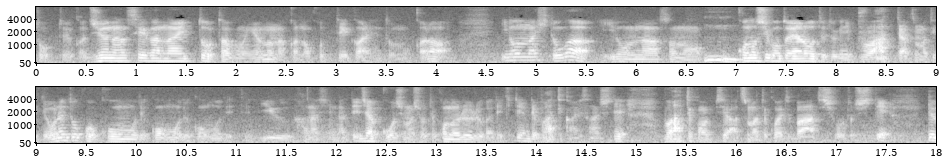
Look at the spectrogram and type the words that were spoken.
トというか柔軟性がないと多分世の中残っていかれへんと思うからいろんな人がいろんなそのうん。この仕事やろうという時にブワーって集まってきて俺のとここう思うでこう思うでこう思うでっていう話になってじゃあこうしましょうってこのルールができてでバーって解散してバーってこっち集まってこうやってバーって仕事してで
